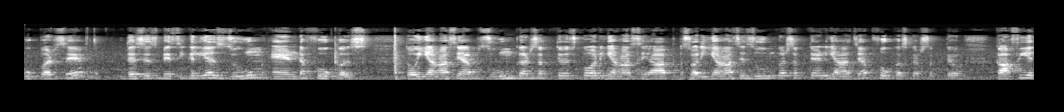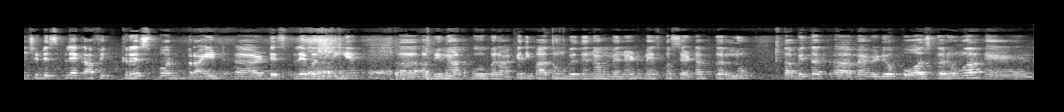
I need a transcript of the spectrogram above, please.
ऊपर से this is basically a zoom and a focus तो यहाँ से आप जूम कर सकते हो इसको और यहाँ से आप सॉरी यहाँ से जूम कर सकते हो एंड यहाँ से आप फोकस कर सकते हो। काफ़ी अच्छी डिस्प्ले काफ़ी क्रिस्प और ब्राइट डिस्प्ले बनती है। अभी मैं आपको बना के दिखाता हूँ विद इन अ मिनट मैं इसको सेटअप कर लूँ। तभी तक मैं वीडियो पॉज करूँगा एंड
